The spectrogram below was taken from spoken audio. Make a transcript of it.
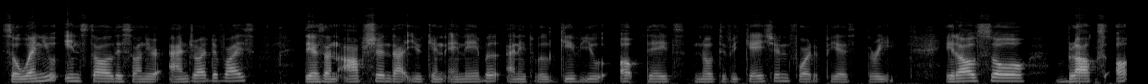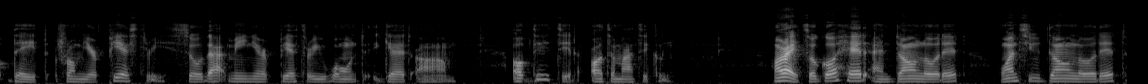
So when you install this on your Android device there's an option that you can enable and it will give you updates notification for the PS3 it also blocks update from your PS3 so that means your PS3 won't get um, updated automatically. Alright so go ahead and download it. Once you download it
